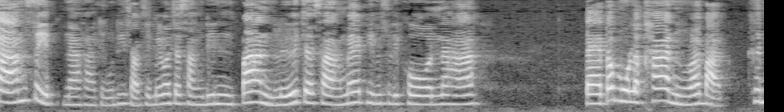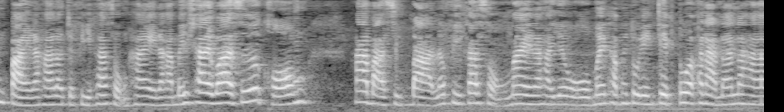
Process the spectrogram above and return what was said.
สามสิบนะคะ ถึงวันที่สามสิบไม่ว่าจะสั่งดินปั้น หรือจะสั่งแม่พิมพ์ซิลิโคนนะคะ แต่ต้องมูลค่าหนึ่งร้อยบาทขึ้นไปนะคะ เราจะฟรีค่าส่งให้นะคะ ไม่ใช่ว่าซื้อของห้าบาทสิบบาท แล้วฟรีค่าส่งไม่นะคะโยโอไม่ทำให้ตัวเองเจ็บตัวขนาดนั้นนะคะ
